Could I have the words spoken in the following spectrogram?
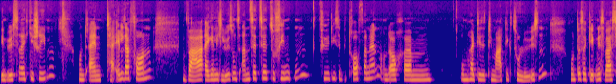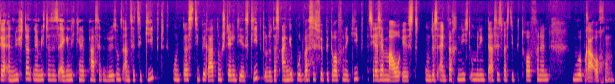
in Österreich geschrieben. Und ein Teil davon war eigentlich Lösungsansätze zu finden für diese Betroffenen und auch ähm, um halt diese Thematik zu lösen. Und das Ergebnis war sehr ernüchternd, nämlich dass es eigentlich keine passenden Lösungsansätze gibt und dass die Beratungsstellen, die es gibt oder das Angebot, was es für Betroffene gibt, sehr, sehr mau ist und es einfach nicht unbedingt das ist, was die Betroffenen nur brauchen.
